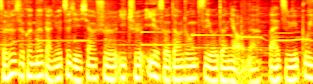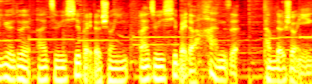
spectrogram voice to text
此时此刻，有没有感觉自己像是一只夜色当中自由的鸟呢？来自于布衣乐队，来自于西北的声音，来自于西北的汉子，他们的声音。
